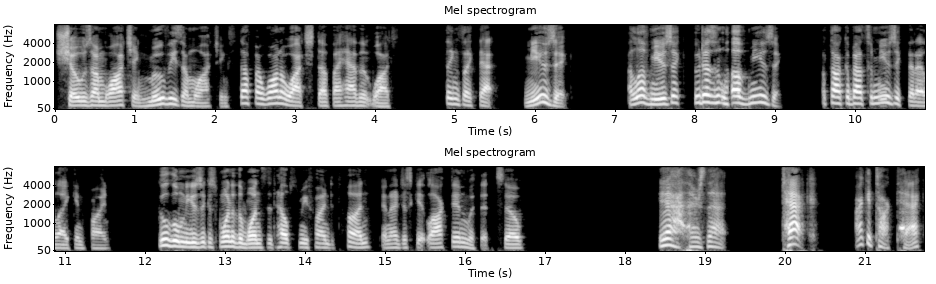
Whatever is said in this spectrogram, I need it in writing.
shows I'm watching, movies I'm watching, stuff I want to watch, stuff I haven't watched, things like that. Music. I love music. Who doesn't love music? I'll talk about some music that I like and find. Google Music is one of the ones that helps me find a ton, and I just get locked in with it. So, yeah, there's that. Tech. I could talk tech.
